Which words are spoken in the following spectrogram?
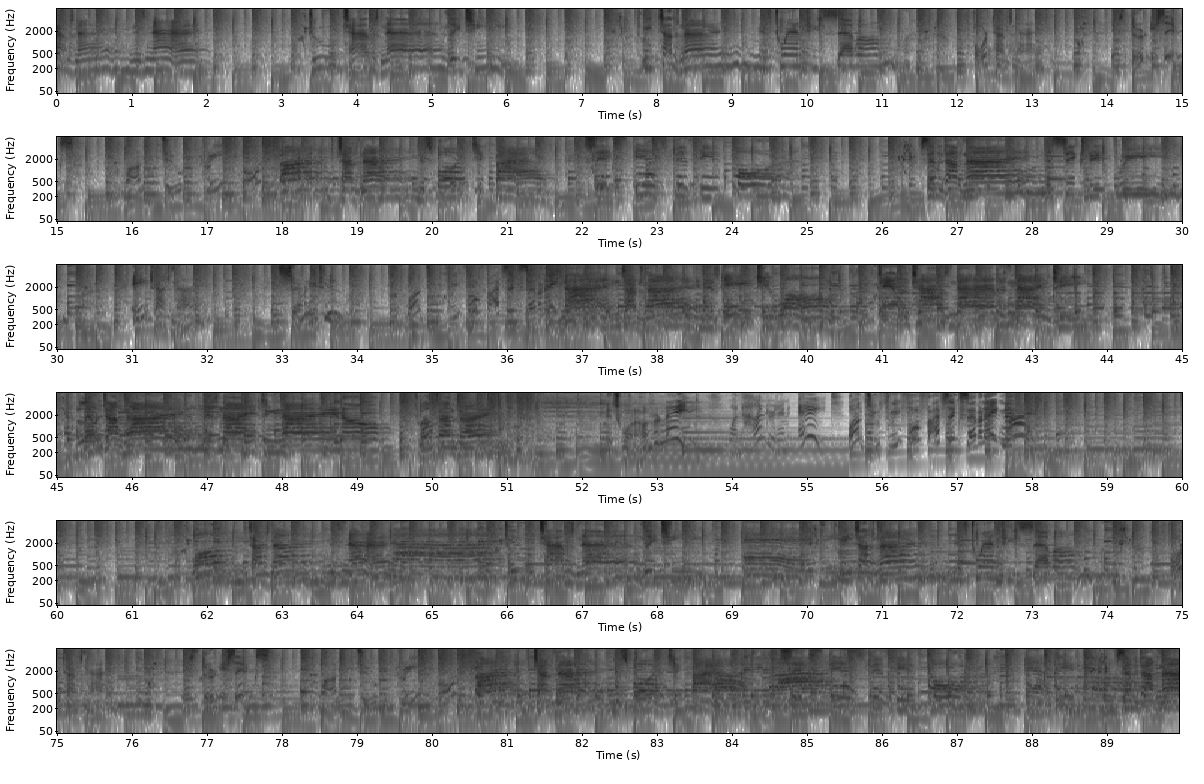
is nine. Two times nine is eighteen. Three times nine is twenty-seven. Four times nine is thirty-six. One, two, three, four, five times nine is forty-five. Six is fifty-four. Seven times nine is sixty-three. 72. 1, 2, 3, 4, 5, 6, 7, 8, 9. 9 times 9 is 81. 10 times 9 is 90. 11 times 9 is 99. Oh, 12 times 9, it's 108. 108. 1, 2, 3, 4, 5, 6, 7, 8, 9. Thirty-six. One, two, three, four, five times nine is forty-five. Six is fifty-four. Seven times nine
